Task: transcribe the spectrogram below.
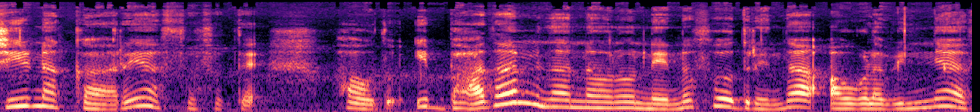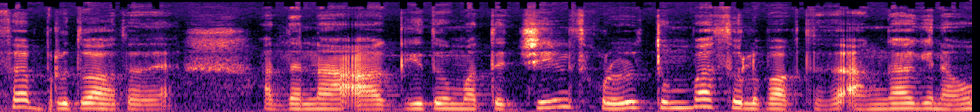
ಜೀರ್ಣಕಾರಿ ಅಸ್ವಸ್ಥತೆ. ಹೌದು, ಈ ಬಾದಾಮಿನ ನಾವು ನೆನೆಸೋದ್ರಿಂದ ಅವುಗಳ ವಿನ್ಯಾಸ ಮೃದು ಆಗ್ತದೆ ಅದನ್ನು ಅಗಿದು ಮತ್ತು ಜೀರ್ಣಿಸ್ಕೊಳ್ಳಲು ತುಂಬ ಸುಲಭ ಆಗ್ತದೆ ಹಂಗಾಗಿ ನಾವು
